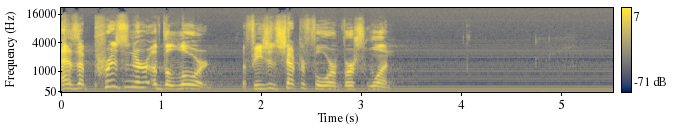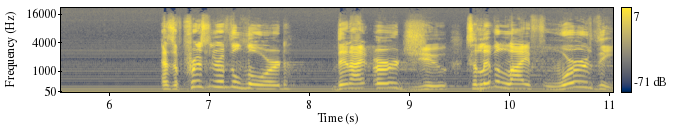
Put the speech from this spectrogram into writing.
As a prisoner of the Lord, Ephesians chapter 4, verse 1. As a prisoner of the Lord, then I urge you to live a life worthy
